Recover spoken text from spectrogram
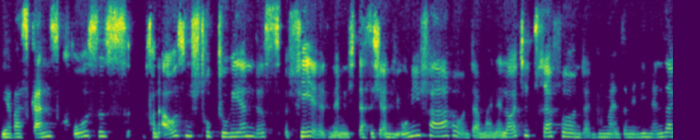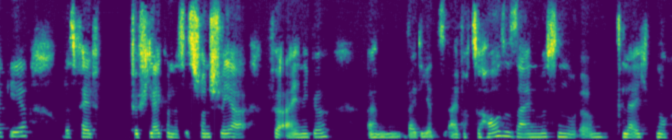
ja was ganz Großes von außen strukturierendes fehlt, nämlich dass ich an die Uni fahre und da meine Leute treffe und dann gemeinsam in die Mensa gehe. Und das fällt für viele und das ist schon schwer für einige, ähm, weil die jetzt einfach zu Hause sein müssen oder vielleicht noch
